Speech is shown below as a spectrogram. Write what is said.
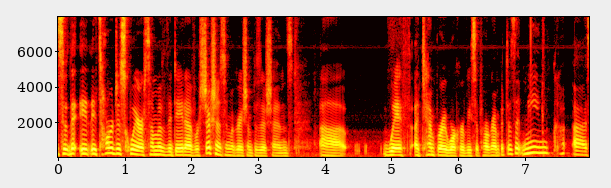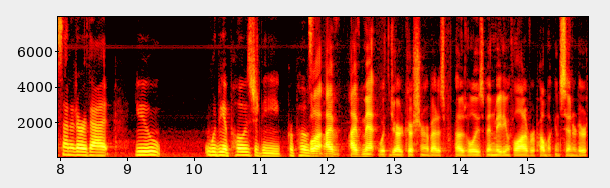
So that it, it's hard to square some of the data of restrictionist immigration positions uh, with a temporary worker visa program. But does it mean, uh, Senator, that you would be opposed to the proposal? Well, I've, I've met with Jared Kushner about his proposal. He's been meeting with a lot of Republican senators.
